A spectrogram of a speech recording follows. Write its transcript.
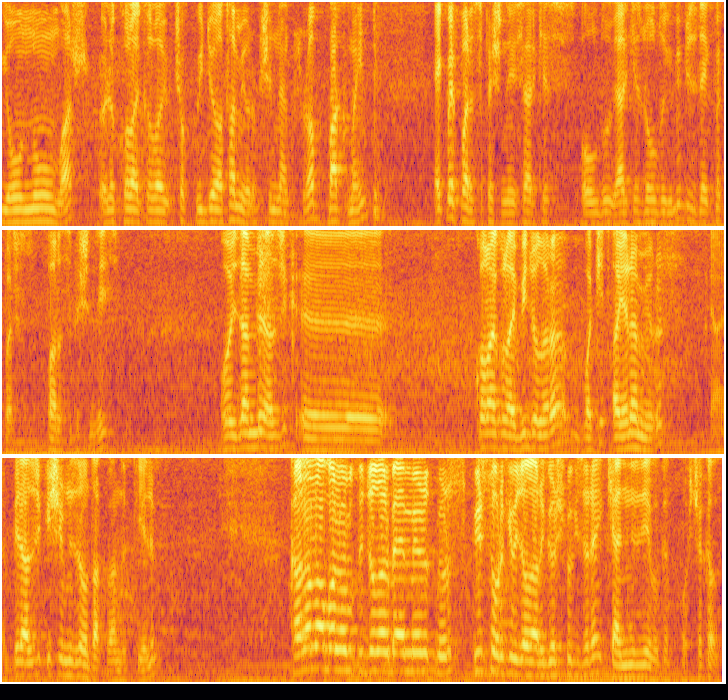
yoğunluğum var. Öyle kolay kolay çok video atamıyorum. Şimdiden kusura bakmayın. Ekmek parası peşindeyiz herkes olduğu herkes olduğu gibi biz de ekmek parası, peşindeyiz. O yüzden birazcık e, kolay kolay videolara vakit ayıramıyoruz. Yani birazcık işimize odaklandık diyelim. Kanala abone olup videoları beğenmeyi unutmuyoruz. Bir sonraki videolarda görüşmek üzere. Kendinize iyi bakın. Hoşçakalın.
